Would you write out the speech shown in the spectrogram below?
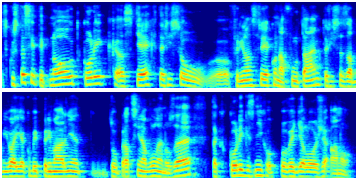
zkuste si typnout, kolik z těch, kteří jsou freelanceri jako na full time, kteří se zabývají jakoby primárně tou prací na volné noze, tak kolik z nich odpovědělo, že ano.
